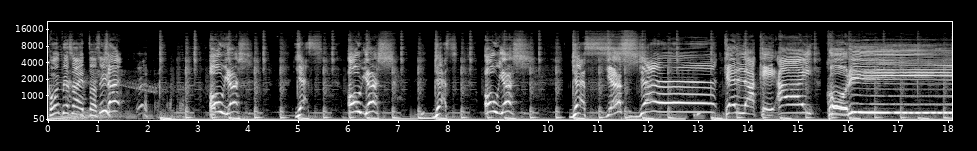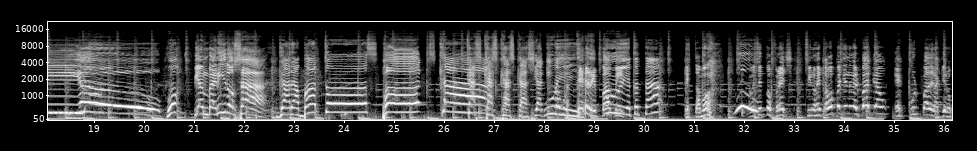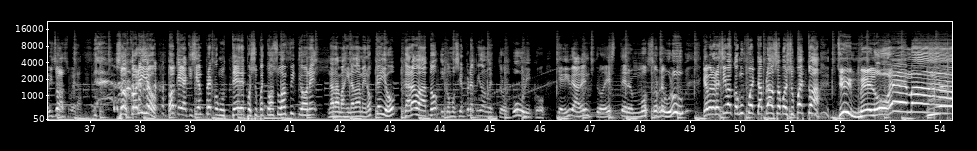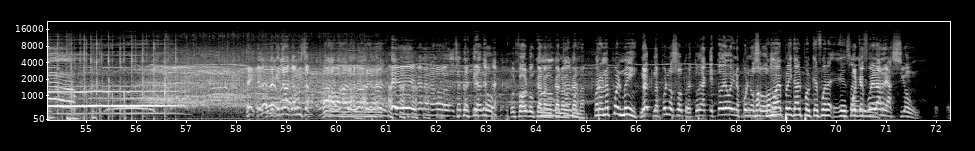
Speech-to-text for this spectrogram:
¿Cómo empieza esto? ¿Así? Oh, yes. Yes. Oh, yes. Yes. Oh, yes. Yes. Yes. Yeah. ¿Qué es la que hay, Corillo? Bienvenidos a Garabatos Podcast. Cas, cas, cas, cas. Y aquí Uy. como ustedes, papi. Uy, esto está. Estamos. Siento fresh. Si nos estamos perdiendo en el background, es culpa de la que nos hizo la suera. Socorillo. Ok, aquí siempre con ustedes, por supuesto, a sus anfitriones, nada más y nada menos que yo, Garabato. Y como siempre le pido a nuestro público que vive adentro de este hermoso revolú, que me lo reciban con un fuerte aplauso, por supuesto, a Dímelo Emma. ¡Ey, ey! no te quites la camisa! Baja, baja, bájale, bájale, bájale. ¡Ey, ey! No, no, no, no, se están tirando. Por favor, con calma, con calma, con calma. Pero no es por mí. No, es- no es por nosotros. Esto de, esto de hoy no es por nosotros. Vamos a explicar por qué fue esa. Porque fue la reacción.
